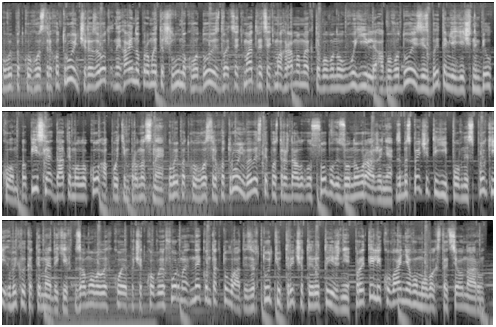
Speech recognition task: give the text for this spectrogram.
У випадку гострих отруєнь через рот негайно промити шлунок водою з 20-30 грамами активованого вугілля або водою зі збитим яєчним білком. Опісля дати молоко, а потім проносне. У випадку гострих отруєнь вивести постраждалу особу із зони ураження, забезпечити їй повний спокій, викликати медиків. За умови легкої початкової форми не контактувати з ртуттю 3-4 тижні, пройти лікування в умовах стаціонару.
